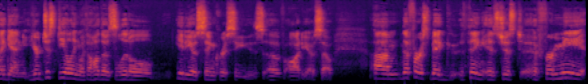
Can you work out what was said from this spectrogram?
again, you're just dealing with all those little idiosyncrasies of audio. So um, the first big thing is just uh, for me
